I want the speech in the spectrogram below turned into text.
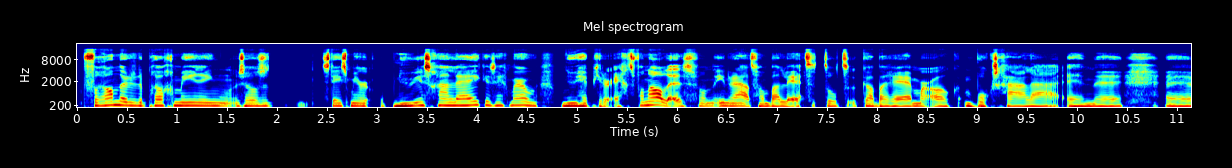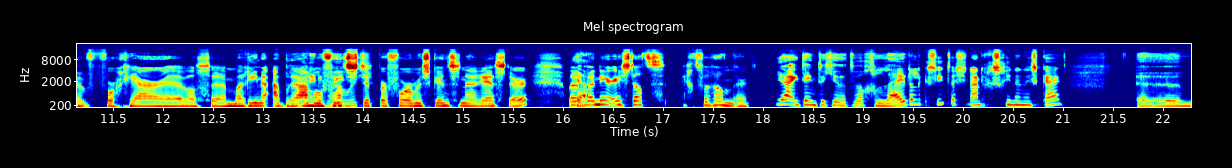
veranderde de programmering zoals het steeds meer op nu is gaan lijken, zeg maar? Nu heb je er echt van alles. Van inderdaad van ballet tot cabaret, maar ook een boksgala. En eh, eh, vorig jaar eh, was Marina Abramovic de performance kunstenares er. Maar Ja. wanneer is dat echt veranderd? Ja, ik denk dat je dat wel geleidelijk ziet als je naar de geschiedenis kijkt. Ehm,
